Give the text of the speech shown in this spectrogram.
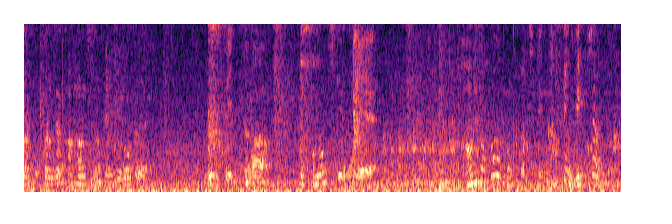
あここからじゃあ下半身の先行動作で打っていったらもうこの時点でハンドファーストの形って勝手にできちゃうんだ。よ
